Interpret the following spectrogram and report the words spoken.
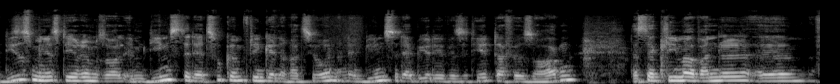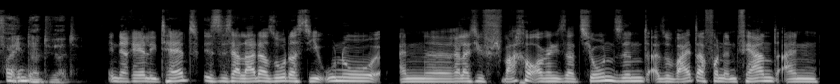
dieses Ministerium soll im Dienste der zukünftigen Generation und im Dienste der Biodiversität dafür sorgen, dass der Klimawandel äh, verhindert wird. In der Realität ist es ja leider so, dass die UNO eine relativ schwache Organisation sind, also weit davon entfernt, ein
